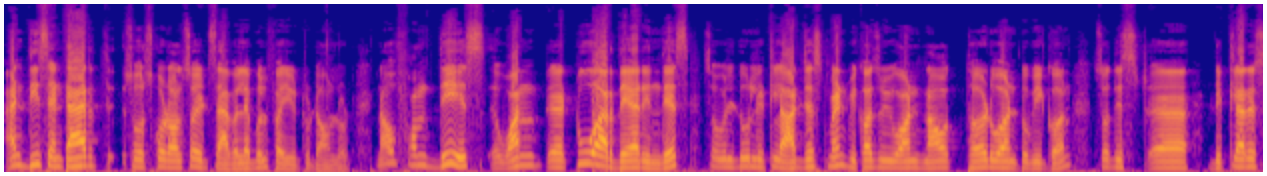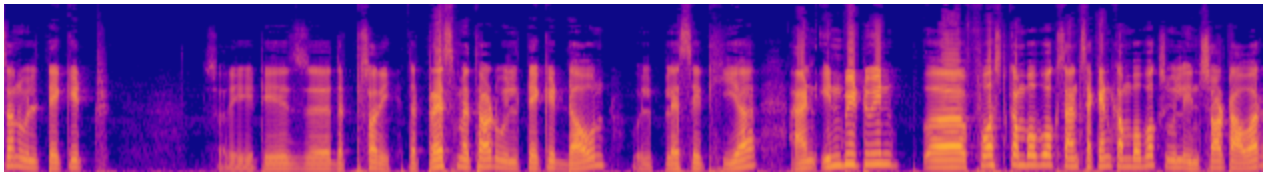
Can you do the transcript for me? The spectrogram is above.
And this entire source code also it's available for you to download. Now from this one uh, two are there in this. So we'll do little adjustment because we want now third one to be gone. So this uh, declaration will take it sorry it is uh, the sorry the trace method will take it down will place it here and in between uh, first combo box and second combo box will insert our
